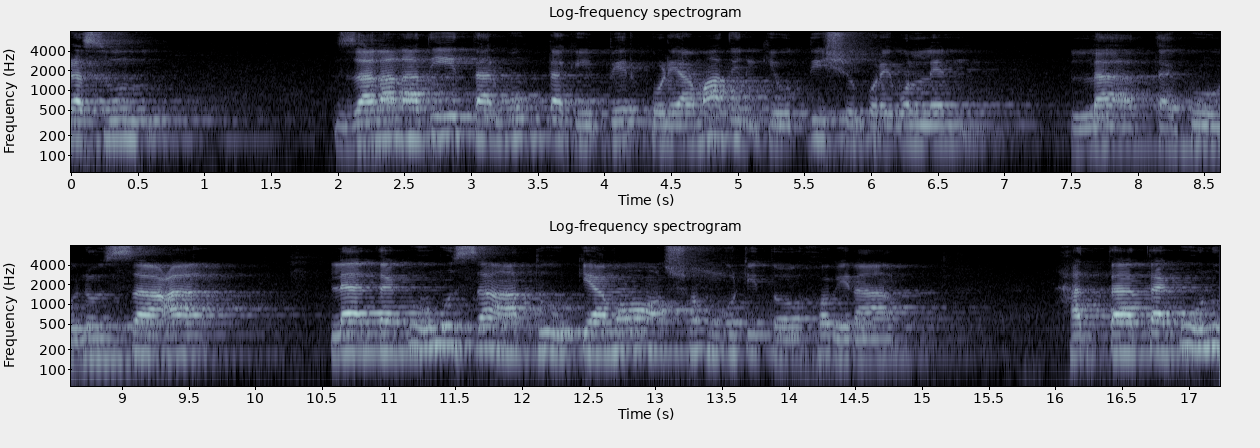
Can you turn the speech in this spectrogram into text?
রাসুল জালানা দিয়ে তার মুখটাকে বের করে আমাদেরকে উদ্দেশ্য করে বললেন কিয়ামত সংগঠিত হবে না। হাত্তা তাকুনু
